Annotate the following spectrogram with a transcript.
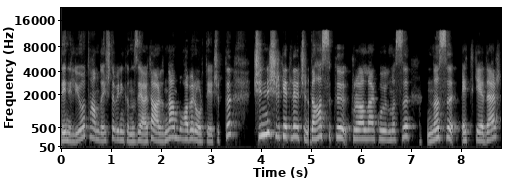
deniliyor. Tam da işte Blinken'ın ziyareti ardından bu haber ortaya çıktı. Çinli şirketler için daha sıkı kurallar koyulması nasıl etki eder?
